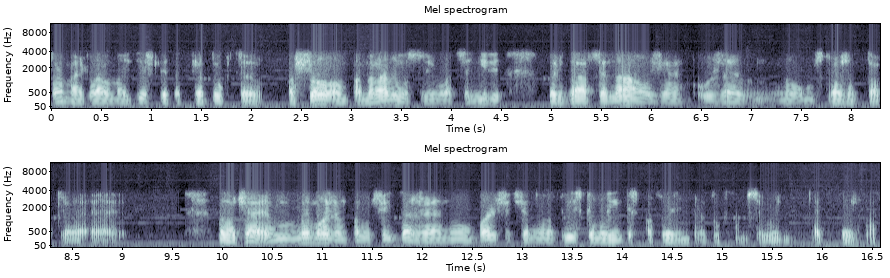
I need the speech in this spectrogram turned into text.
самое главное, если этот продукт э, пошел, он понравился, его оценили, тогда цена уже, уже ну, скажем так, э, получаем, мы можем получить даже ну, больше, чем на латвийском рынке с похожим продуктом сегодня. Это тоже факт.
